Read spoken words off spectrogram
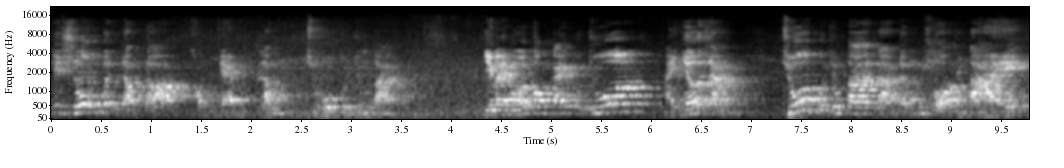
cái ruột bên trong đó không đẹp lòng Chúa của chúng ta. Vì vậy mỗi con cái của Chúa, hãy nhớ rằng Chúa của chúng ta là đấng toàn tại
